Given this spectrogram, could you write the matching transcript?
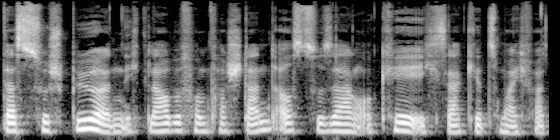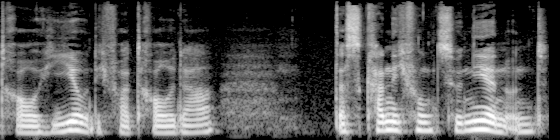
das zu spüren. Ich glaube, vom Verstand aus zu sagen, okay, ich sag jetzt mal, ich vertraue hier und ich vertraue da, das kann nicht funktionieren. Und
